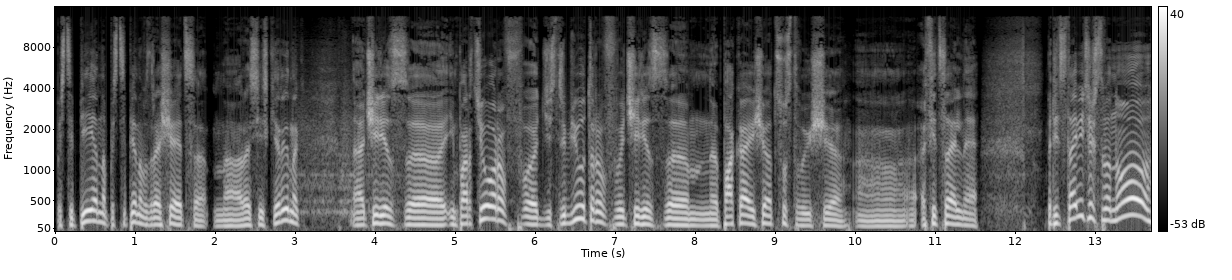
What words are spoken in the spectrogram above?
постепенно, постепенно возвращается на российский рынок а, через э, импортеров, э, дистрибьюторов, через э, пока еще отсутствующее э, официальное представительство, но,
